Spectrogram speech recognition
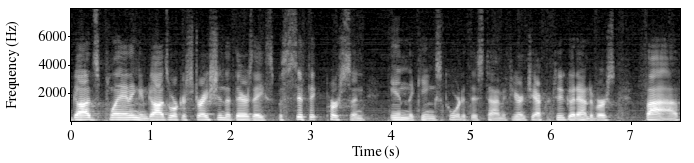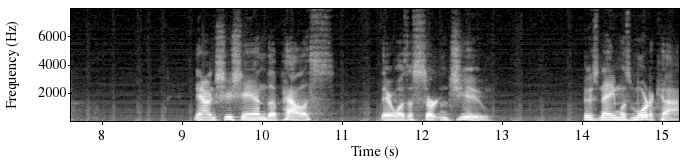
God's planning and God's orchestration that there's a specific person in the king's court at this time. If you're in chapter 2, go down to verse 5. Now, in Shushan, the palace, there was a certain Jew whose name was Mordecai,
